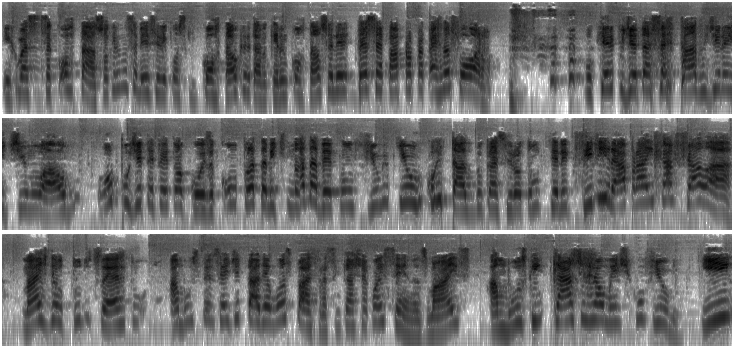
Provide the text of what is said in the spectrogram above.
e começasse a cortar. Só que ele não sabia se ele ia conseguir cortar o que ele estava querendo cortar ou se ele decepar a própria perna fora. Porque ele podia ter acertado direitinho no alvo, ou podia ter feito uma coisa completamente nada a ver com o filme que o coitado do Cassie Otomo teria que se virar pra encaixar lá. Mas deu tudo certo. A música teve que ser editada em algumas partes pra se encaixar com as cenas, mas a música encaixa realmente com o filme. E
